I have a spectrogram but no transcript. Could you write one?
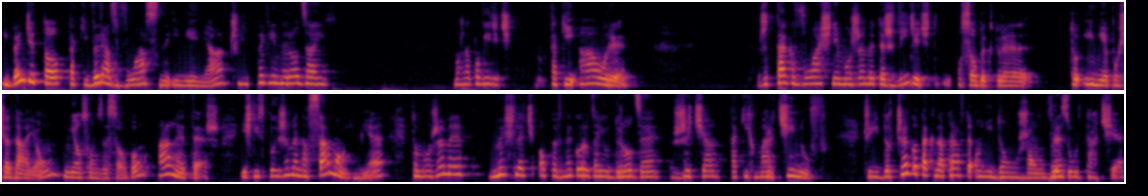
i będzie to taki wyraz własny imienia, czyli pewien rodzaj, można powiedzieć, takiej aury, że tak właśnie możemy też widzieć osoby, które to imię posiadają, niosą ze sobą, ale też jeśli spojrzymy na samo imię, to możemy myśleć o pewnego rodzaju drodze życia takich Marcinów, czyli do czego tak naprawdę oni dążą w rezultacie,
